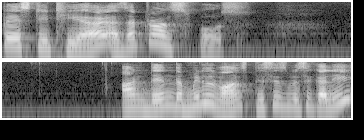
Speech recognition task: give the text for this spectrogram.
paste it here as a transpose and then the middle ones this is basically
